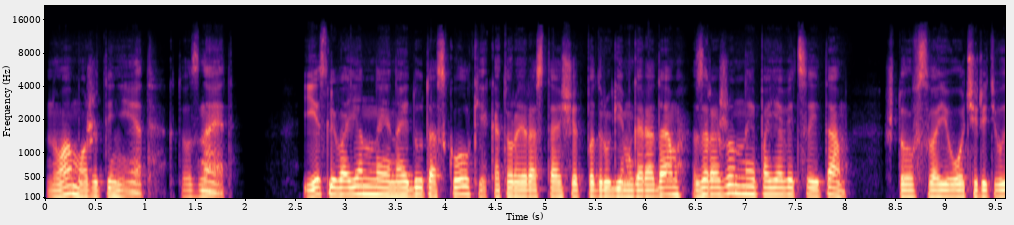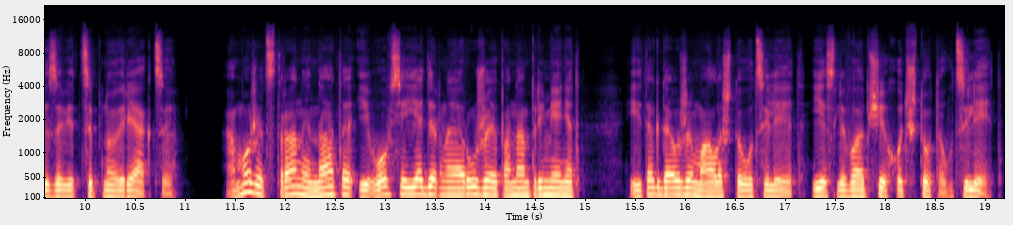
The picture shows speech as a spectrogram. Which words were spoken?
Ну а может и нет, кто знает. Если военные найдут осколки, которые растащат по другим городам, зараженные появятся и там, что в свою очередь вызовет цепную реакцию. А может, страны НАТО и вовсе ядерное оружие по нам применят, и тогда уже мало что уцелеет, если вообще хоть что-то уцелеет.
